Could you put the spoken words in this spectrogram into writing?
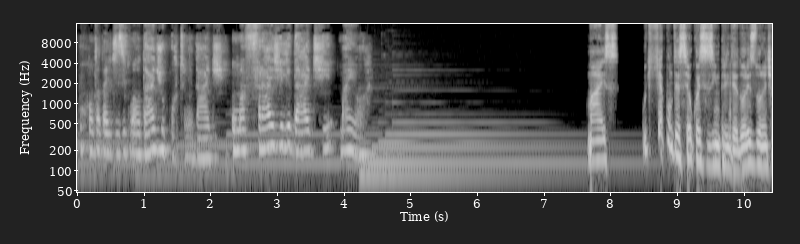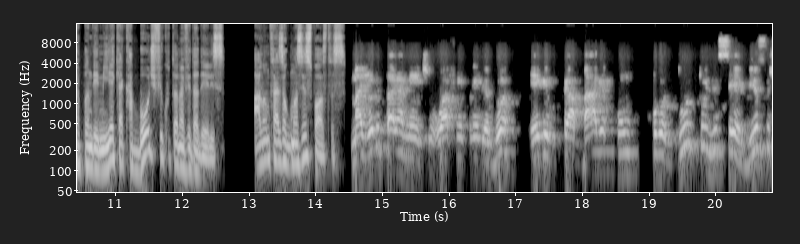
por conta da desigualdade de oportunidade, uma fragilidade maior. Mas o que aconteceu com esses empreendedores durante a pandemia que acabou dificultando a vida deles? Alan traz algumas respostas. Majoritariamente, o afroempreendedor ele trabalha com produtos e serviços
